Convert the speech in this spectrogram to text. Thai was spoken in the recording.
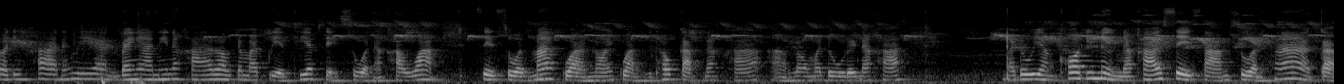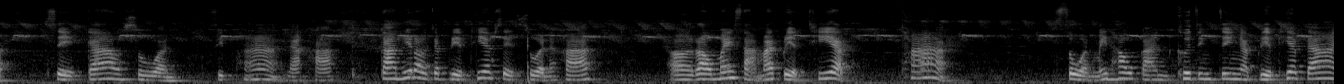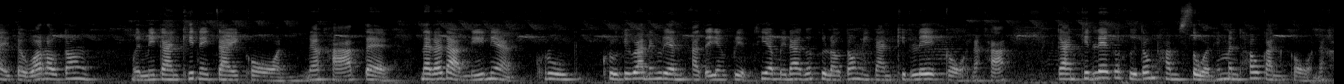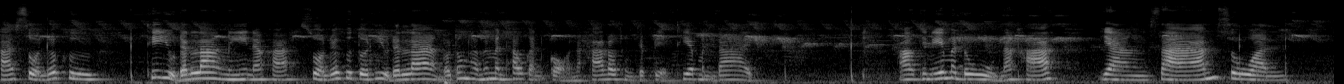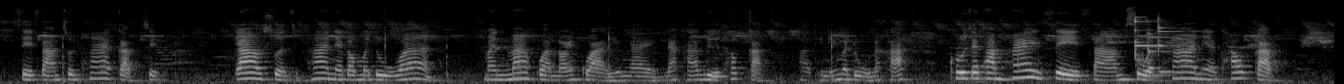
สวัสดีค่ะนักเรียนใบงานนี้นะคะ เราจะมาเปรียบเทียบเศษส่วนนะคะว่าเศษส่วนมากกว่าน้อยกว่าหรือเท่ากับนะคะอ่าลองมาดูเลยนะคะ มาดูอย่างข้อที่1นงนะคะ เศษ3ส่วน5กับเศษ9ส่วน 15 นะคะ การที่เราจะเปรียบเทียบเศษส่วนนะคะเเราไม่สามารถเปรียบเทียบถ้าส่วนไม่เท่ากัน คือจริงๆอะเปรียบเทียบได้ แต่ว่าเราต้อง เหมือนมีการคิดในใจก่อนนะคะ แต่ในระดับนี้เนี่ยครูครูคิดว่านักเรียนอาจจะยังเปรียบเทียบไม่ได้ก็คือเราต้องมีการคิดเลขก่อนนะคะ การคิดเลขก็คือต้องทำส่วนให้มันเท่ากันก่อนนะคะ ส่วนก็คือที่อยู่ด้านล่างนี้นะคะ ส่วนก็คือตัวที่อยู่ด้านล่าง เราต้องทำให้มันเท่ากันก่อนนะคะ เราถึงจะเปรียบเทียบมันได้ เอาทีนี้มาดูนะคะ อย่าง 3 ส่วนเศษ3ส่วน5กับเศษ9ส่วน15เนี่ยเรามาดูว่า มันมากกว่าน้อยกว่ายังไงนะคะ หรือเท่ากับอ่าทีนี้มาดูนะคะ ครูจะทำให้เศษ3ส่วน5เนี่ยเท่ากับ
